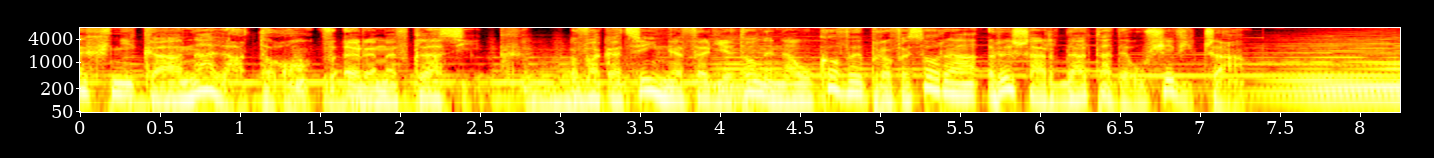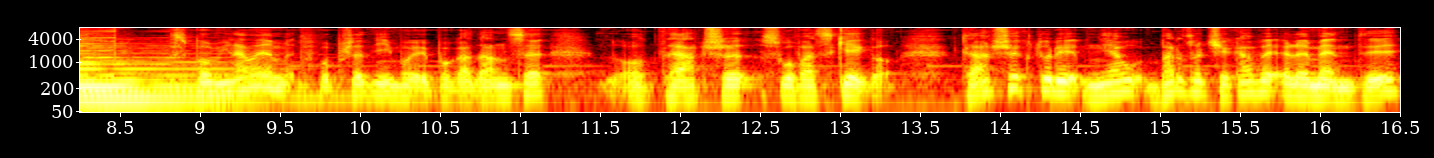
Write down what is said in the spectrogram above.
Technika na lato w RMF Classic. Wakacyjne felietony naukowe profesora Ryszarda Tadeusiewicza. Wspominałem w poprzedniej mojej pogadance o teatrze słowackiego. Teatrze, który miał bardzo ciekawe elementy,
